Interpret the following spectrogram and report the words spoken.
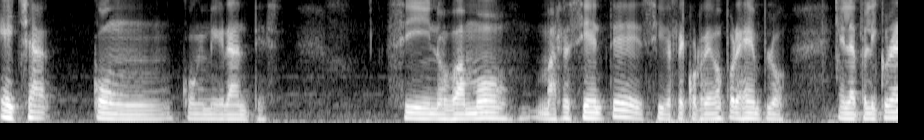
hecha con, con, inmigrantes. Si nos vamos más reciente, si recordemos por ejemplo en la película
